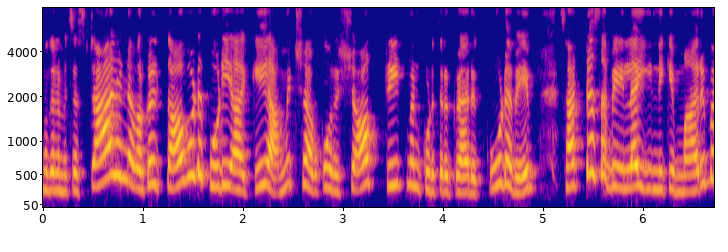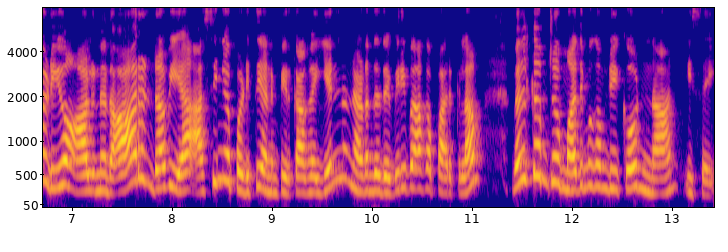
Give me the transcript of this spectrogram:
முதலமைச்சர் ஸ்டாலின் அவர்கள் தவிடு பொடியாக்கி அமித்ஷாவுக்கு ஒரு ஷாக் ட்ரீட்மெண்ட் கொடுத்திருக்கிறாரு. கூடவே சட்டசபையில இன்னைக்கு மறுபடியும் ஆளுநர் ஆர் என் ரவியை அசிங்கப்படுத்தி அனுப்பியிருக்காங்க. என்ன நடந்தது விரிவாக பார்க்கலாம். வெல்கம் டு மதிமுகம் டிகோ நான் இசை.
